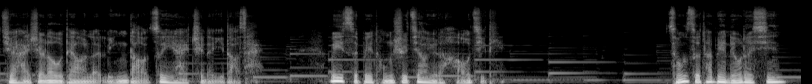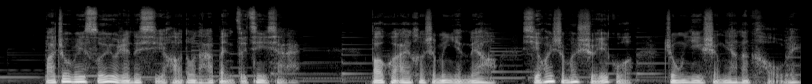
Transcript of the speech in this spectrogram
却还是漏掉了领导最爱吃的一道菜，为此被同事教育了好几天。从此，他便留了心，把周围所有人的喜好都拿本子记下来，包括爱喝什么饮料、喜欢什么水果、中意什么样的口味。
